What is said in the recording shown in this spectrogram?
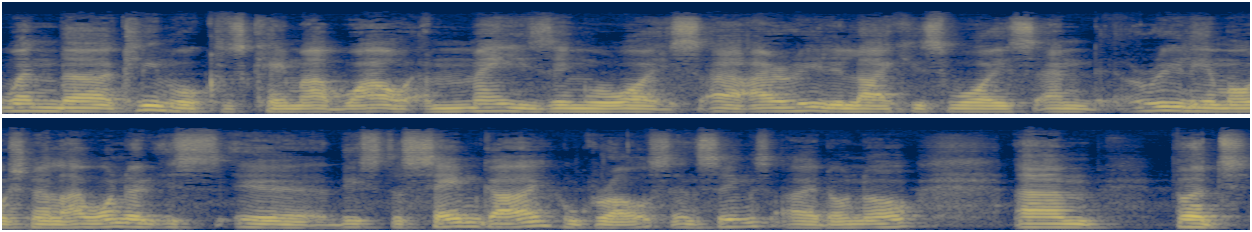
when the clean vocals came up, wow, amazing voice. Uh, I really like his voice and really emotional. I wonder is uh, this the same guy who growls and sings? I don't know, um, but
